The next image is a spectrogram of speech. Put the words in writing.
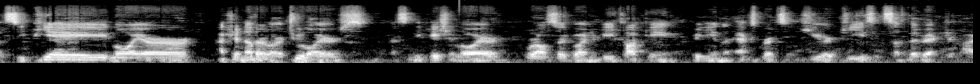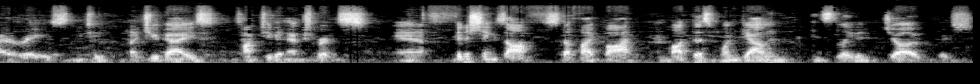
a CPA lawyer, actually another lawyer, two lawyers, a syndication lawyer. We're also going to be talking, bringing in the experts in QRPs and self-directed IRAs to let you guys talk to the experts. And finish things off, stuff I bought. I bought this one gallon insulated jug, which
